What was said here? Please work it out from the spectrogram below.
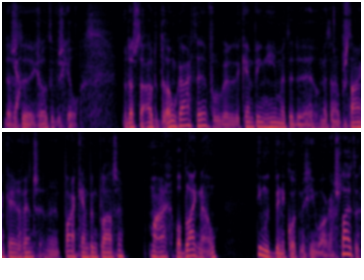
Dat is ja. het grote verschil. Maar dat is de oude Droomgaard. Hè. Vroeger de camping hier met, de, de, met een hoop staancaravans en een paar campingplaatsen. Maar wat blijkt nou? Die moet binnenkort misschien wel gaan sluiten.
